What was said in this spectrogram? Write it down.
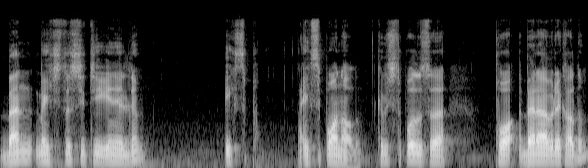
Ben Manchester City'ye yenildim. Eksi, eksi puan aldım. Crystal Palace'a berabere kaldım.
